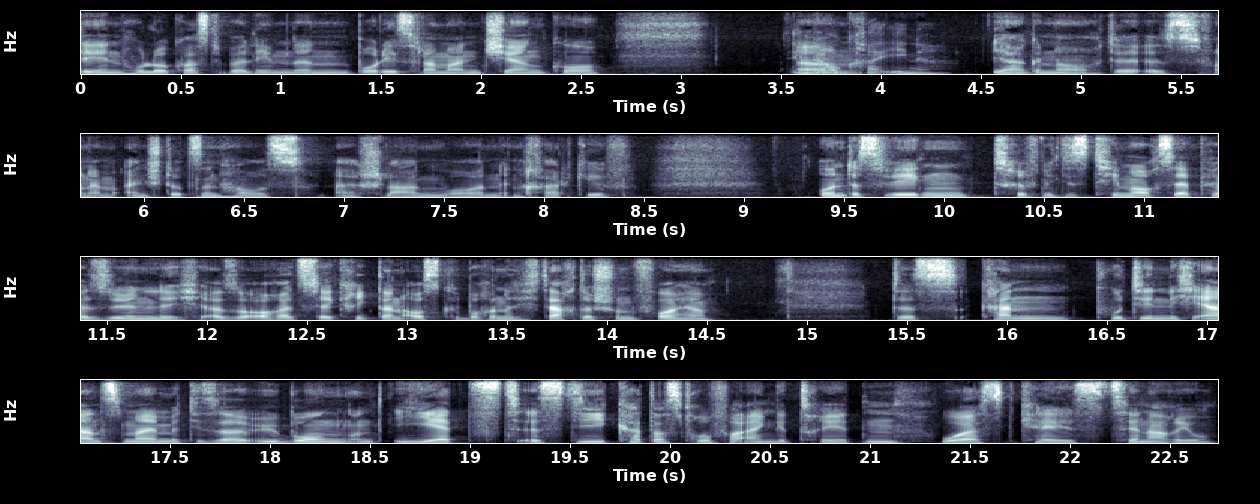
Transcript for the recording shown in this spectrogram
den Holocaust-Überlebenden Boris Ramanchenko. In der ähm, Ukraine. Ja, genau. Der ist von einem einstürzenden Haus erschlagen worden in Kharkiv. Und deswegen trifft mich das Thema auch sehr persönlich. Also auch als der Krieg dann ausgebrochen ist, ich dachte schon vorher, das kann Putin nicht ernst meinen mit dieser Übung. Und jetzt ist die Katastrophe eingetreten. Worst-Case-Szenario.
